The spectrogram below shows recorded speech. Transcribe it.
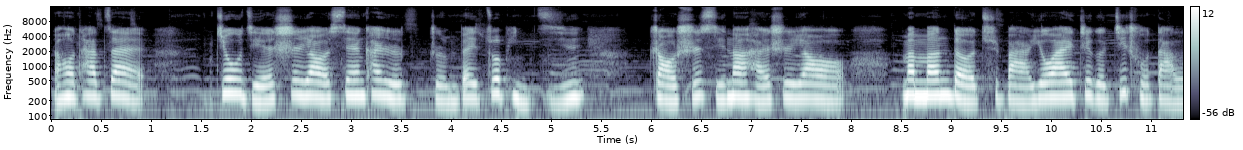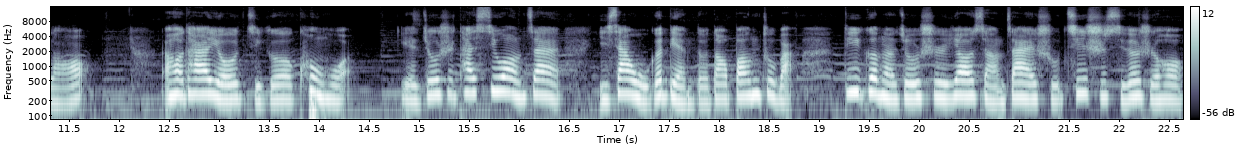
然后他在纠结是要先开始准备作品集，找实习呢，还是要慢慢的去把 UI 这个基础打牢。然后他有几个困惑，也就是他希望在以下五个点得到帮助吧。第一个呢，就是要想在暑期实习的时候，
